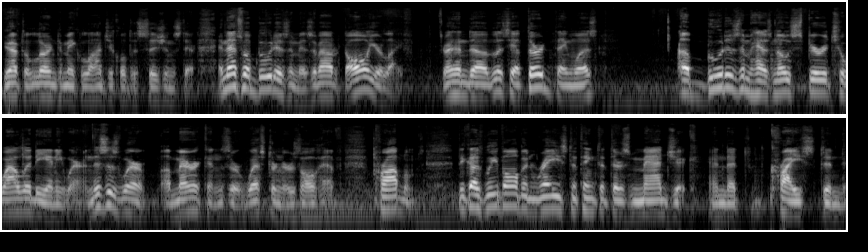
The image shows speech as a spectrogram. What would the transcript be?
You have to learn to make logical decisions there. And that's what Buddhism is about all your life. And uh, let's see, a third thing was uh, Buddhism has no spirituality anywhere. And this is where Americans or Westerners all have problems. Because we've all been raised to think that there's magic and that Christ and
